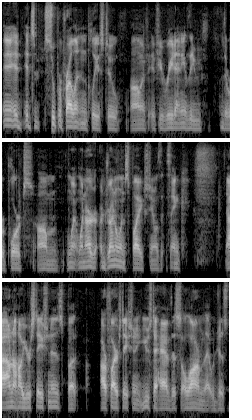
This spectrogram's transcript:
it, it's super prevalent in police too. Um, if, if you read any of the the reports um, when, when our adrenaline spikes you know think i don't know how your station is but our fire station used to have this alarm that would just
